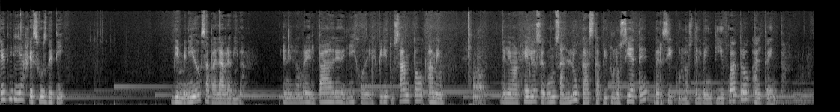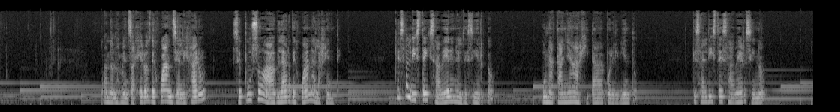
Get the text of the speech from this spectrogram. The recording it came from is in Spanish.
¿Qué diría Jesús de ti? Bienvenidos a Palabra Viva. En el nombre del Padre, del Hijo, del Espíritu Santo. Amén. Del Evangelio según San Lucas capítulo 7 versículos del 24 al 30. Cuando los mensajeros de Juan se alejaron, se puso a hablar de Juan a la gente. ¿Qué salisteis a ver en el desierto? ¿Una caña agitada por el viento? ¿Qué saliste a ver si no?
